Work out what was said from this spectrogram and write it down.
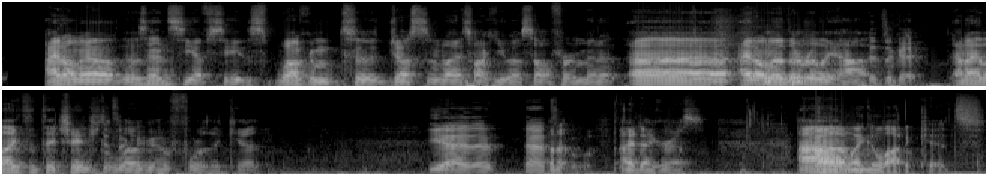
I don't know those NCFCs. Welcome to Justin and I talk USL for a minute. Uh, I don't know. They're really hot, It's okay. and I like that they changed the It's okay. logo for the kit. Yeah, that that's But cool. I digress. I don't Um, like a lot of kids.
